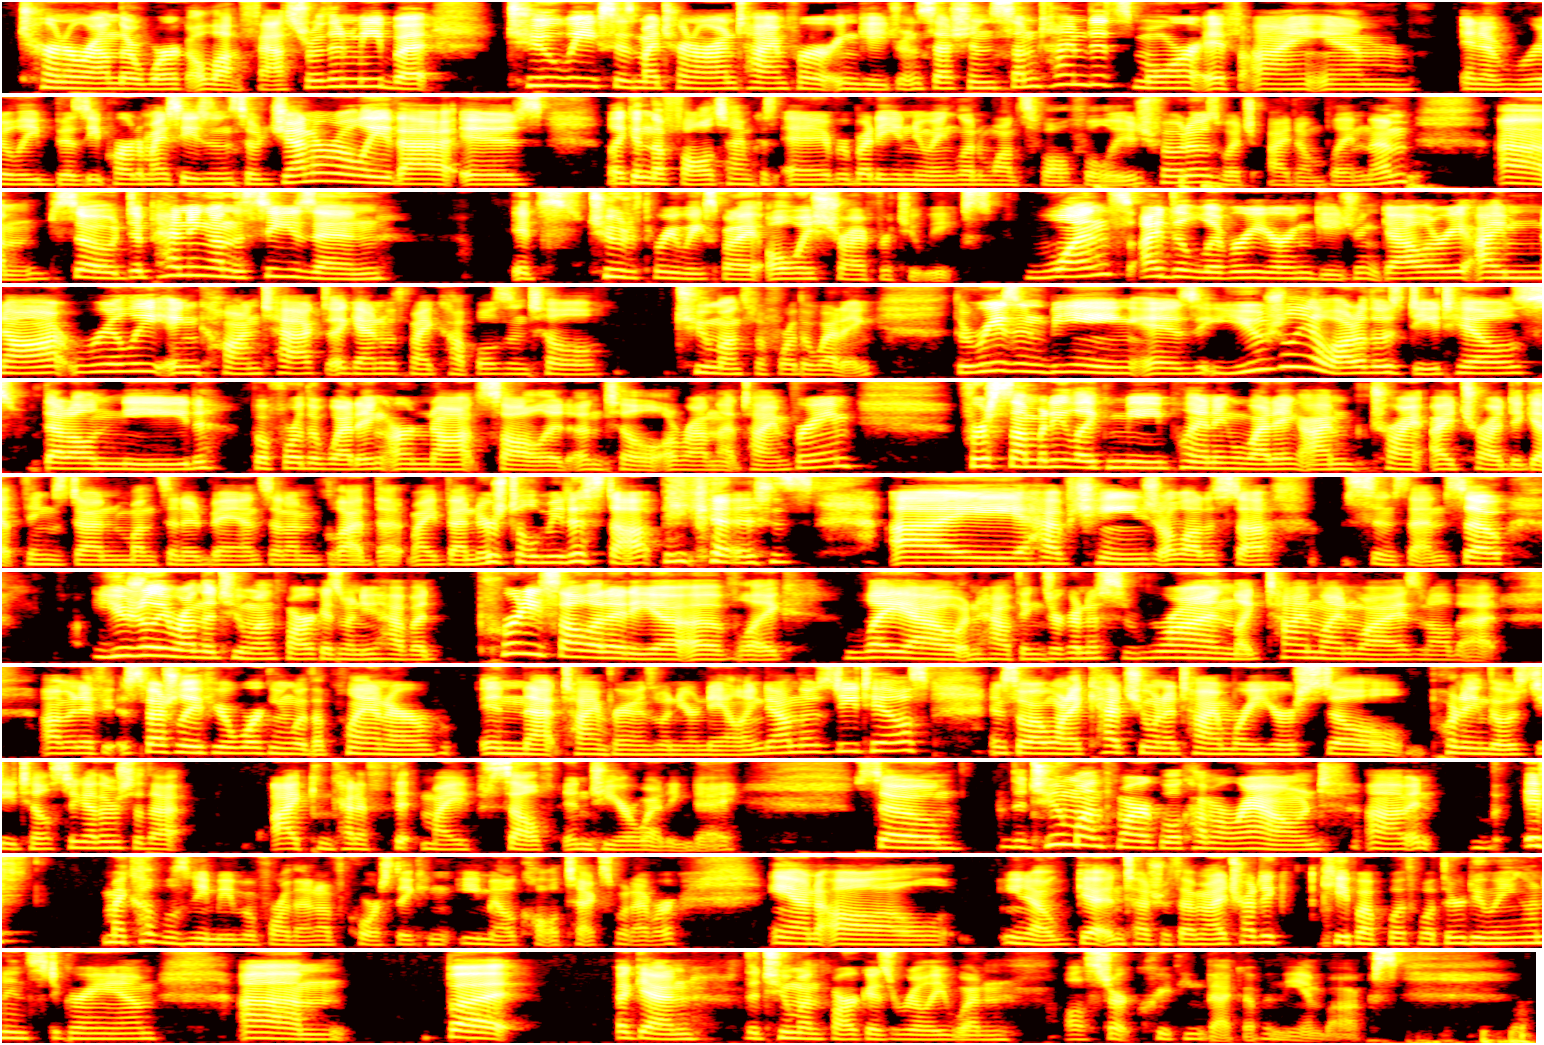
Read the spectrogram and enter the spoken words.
turn around their work a lot faster than me, but two weeks is my turnaround time for engagement sessions. Sometimes it's more if I am in a really busy part of my season. So generally that is like in the fall time because everybody in New England wants fall foliage photos, which I don't blame them. Um, so depending on the season, it's two to three weeks, but I always strive for two weeks. Once I deliver your engagement gallery, I'm not really in contact again with my couples until two months before the wedding. The reason being is usually a lot of those details that I'll need before the wedding are not solid until around that time frame. For somebody like me planning a wedding, I'm trying I tried to get things done months in advance and I'm glad that my vendors told me to stop because I have changed a lot of stuff since then. So usually around the two month mark is when you have a pretty solid idea of like layout and how things are going to run like timeline wise and all that. Um, and if especially if you're working with a planner in that time frame is when you're nailing down those details. And so i want to catch you in a time where you're still putting those details together so that i can kind of fit myself into your wedding day. So the two month mark will come around um, and if my couples need me before then of course they can email call text whatever and i'll you know, get in touch with them. I try to keep up with what they're doing on Instagram. Um, but again, the two month mark is really when I'll start creeping back up in the inbox.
